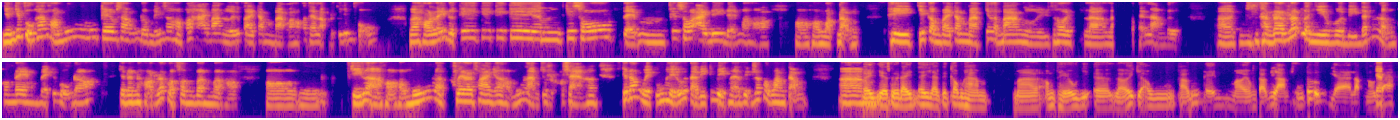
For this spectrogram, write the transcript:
những chính phủ khác họ muốn muốn kêu sao cũng được miễn sao họ có hai ba người vài trăm bạc là họ có thể lập được cái chính phủ. Và họ lấy được cái cái cái cái cái số để cái số ID để mà họ họ, họ hoạt động. Thì chỉ cần vài trăm bạc chứ là ba người thôi là, là có thể làm được. À, thành ra rất là nhiều người bị đánh lận con đen về cái vụ đó cho nên họ rất là phân vân và họ họ chỉ là họ họ muốn là clarify họ muốn làm cho rõ ràng hơn. Cái đó nguyệt cũng hiểu tại vì cái việc này là việc rất là quan trọng. À, bây giờ tôi đây đây là cái công hàm mà ông thiệu uh, gửi cho ông tấn để mời ông tấn làm thủ tướng và lập nội dạ. các.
